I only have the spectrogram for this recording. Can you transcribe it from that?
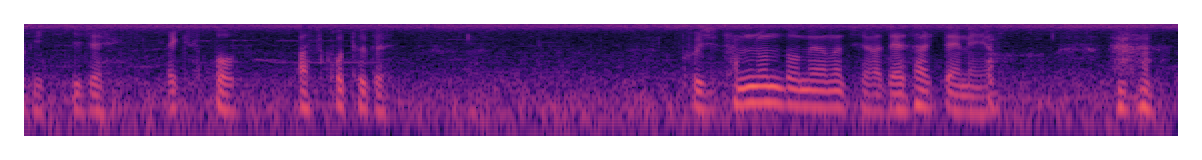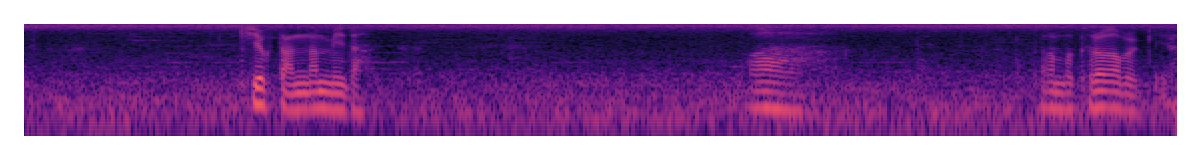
우리 이제 엑스포 마스코트들. 93년도면은 제가 4살 때네요. 기억도 안 납니다. 와. 한번 들어가 볼게요.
